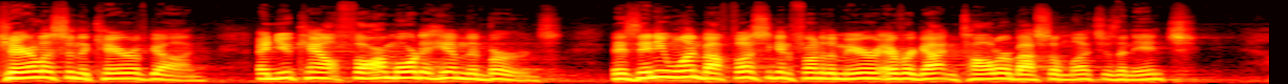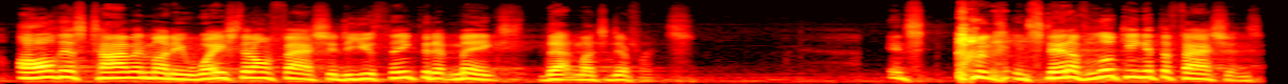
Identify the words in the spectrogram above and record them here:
careless in the care of God, and you count far more to Him than birds. Has anyone, by fussing in front of the mirror, ever gotten taller by so much as an inch? All this time and money wasted on fashion, do you think that it makes that much difference? Instead of looking at the fashions,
